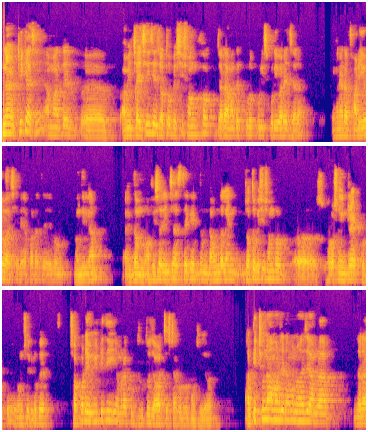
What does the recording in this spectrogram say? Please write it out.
না, ঠিক আছে। আমাদের আমি চাইছি যে যত বেশি সংখ্যক যারা আমাদের পুরো পুলিশ পরিবারের যারা, এখানে একটা ফাঁড়িও আছে রেয়াপাড়াতে এবং নন্দীগ্রাম, একদম অফিসার ইনচার্জ থেকে একদম ডাউন দ্য লাইন যত বেশি সম্ভব সবার সঙ্গে ইন্টারাক্ট করতে এবং সেগুলোকে সবকটা ইউনিটিতেই আমরা খুব দ্রুত যাওয়ার চেষ্টা করব পৌঁছে যাওয়ার। আর কিছু না, আমার যেটা মনে হয় যে আমরা যারা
